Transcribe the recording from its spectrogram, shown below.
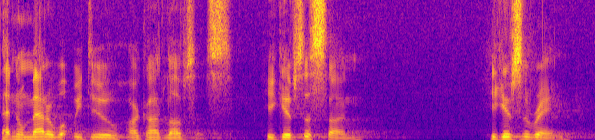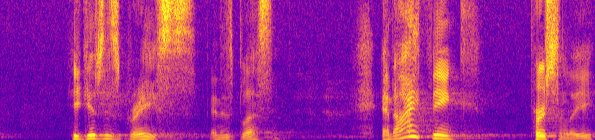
that no matter what we do, our God loves us. He gives the sun, He gives the rain, He gives His grace and His blessing. And I think, personally,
